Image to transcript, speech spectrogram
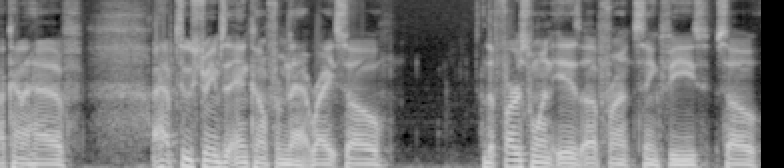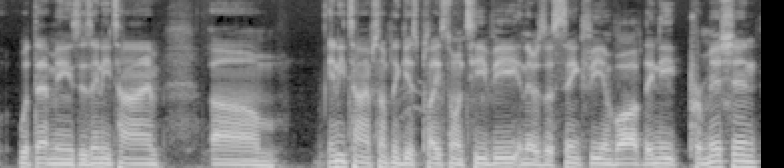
I kind of have I have two streams of income from that, right? So the first one is upfront sync fees. So what that means is anytime um, anytime something gets placed on TV and there's a sync fee involved, they need permission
